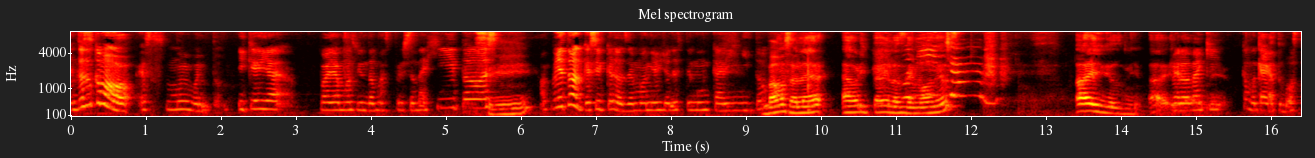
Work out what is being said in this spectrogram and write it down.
Entonces, como es muy bonito. Y que ya vayamos viendo más personajitos. Sí. Yo tengo que decir que los demonios yo les tengo un cariñito. Vamos a hablar ahorita de los demonios. Ay, Dios mío. Ay, Pero Dios. como que haga tu voz.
